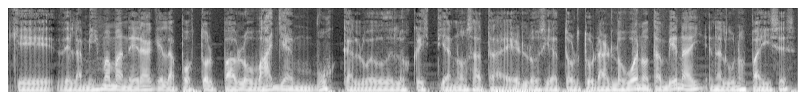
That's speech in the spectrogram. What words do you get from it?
que de la misma manera que el apóstol Pablo vaya en busca luego de los cristianos a traerlos y a torturarlos. Bueno, también hay en algunos países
